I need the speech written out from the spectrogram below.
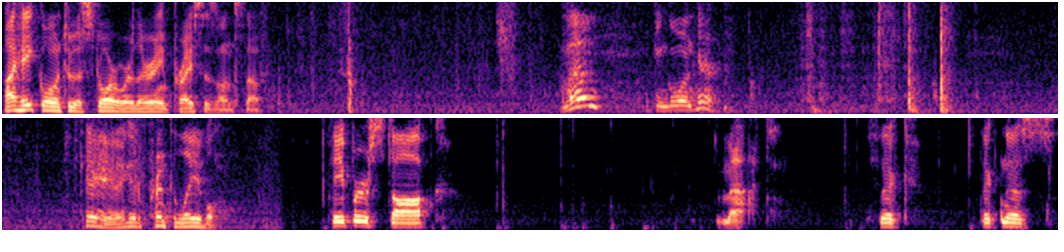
I hate going to a store where there ain't prices on stuff. And then we can go in here. Okay, I gotta print a label. Paper stock mat. Thick, thickness,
